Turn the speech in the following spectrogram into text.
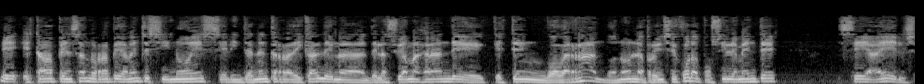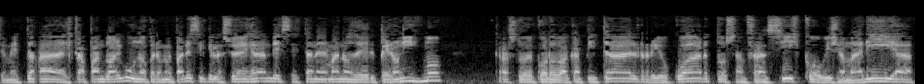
Eh, estaba pensando rápidamente si no es el intendente radical de una de la ciudad más grande que estén gobernando, ¿no? En la provincia de Córdoba posiblemente sea él, se me está escapando alguno, pero me parece que las ciudades grandes están en manos del peronismo, caso de Córdoba capital, Río Cuarto, San Francisco, Villa María,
